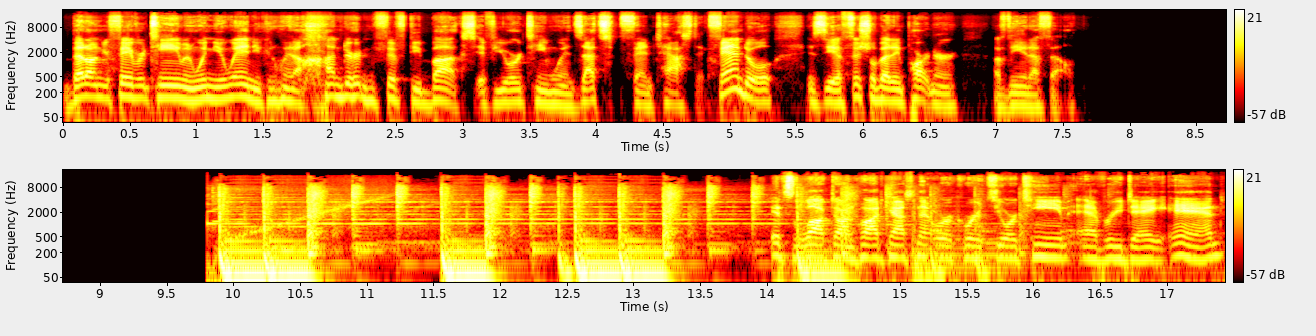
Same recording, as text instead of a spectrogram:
bet on your favorite team, and when you win, you can win 150 bucks if your team wins. That's fantastic. FanDuel is the official betting partner of the NFL. It's Locked On Podcast Network, where it's your team every day. And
